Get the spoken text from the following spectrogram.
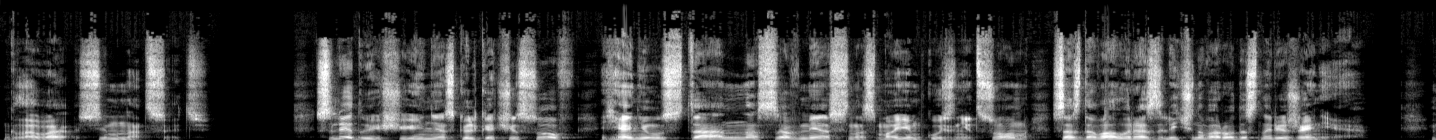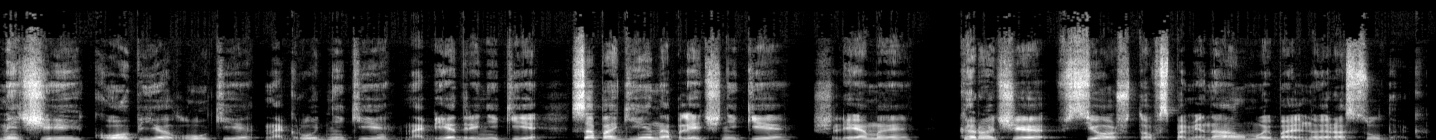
Глава 17. Следующие несколько часов я неустанно совместно с моим кузнецом создавал различного рода снаряжение. Мечи, копья, луки, нагрудники, набедренники, сапоги, наплечники, шлемы. Короче, все, что вспоминал мой больной рассудок.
